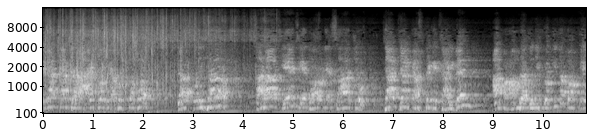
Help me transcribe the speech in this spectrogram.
এখানকার যারা আয়কর ব্যবস্থাপক, যারা পরিচালক তারা যে যে ধরনের সাহায্য যার যার কাছ থেকে চাইবেন আমরা যদি প্রকৃতপক্ষে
